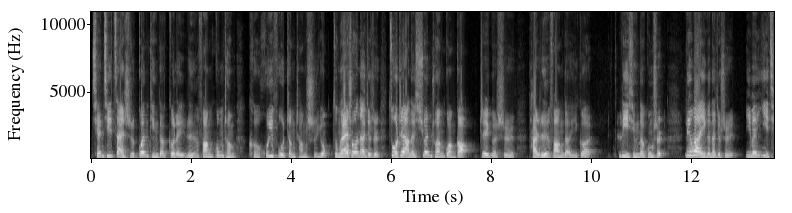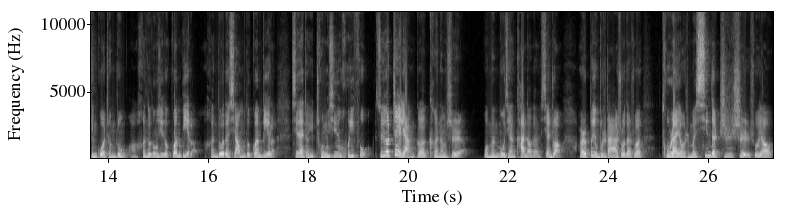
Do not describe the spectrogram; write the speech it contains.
前期暂时关停的各类人防工程可恢复正常使用。总的来说呢，就是做这样的宣传广告，这个是他人防的一个例行的公示。另外一个呢，就是因为疫情过程中啊，很多东西都关闭了，很多的项目都关闭了，现在等于重新恢复。所以说这两个可能是我们目前看到的现状，而并不是大家说的说突然有什么新的指示，说要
